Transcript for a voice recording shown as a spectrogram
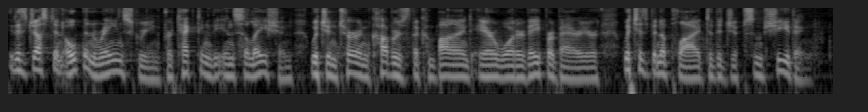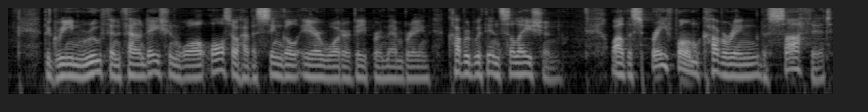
It is just an open rain screen protecting the insulation, which in turn covers the combined air water vapor barrier, which has been applied to the gypsum sheathing. The green roof and foundation wall also have a single air water vapor membrane covered with insulation while the spray foam covering the soffit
